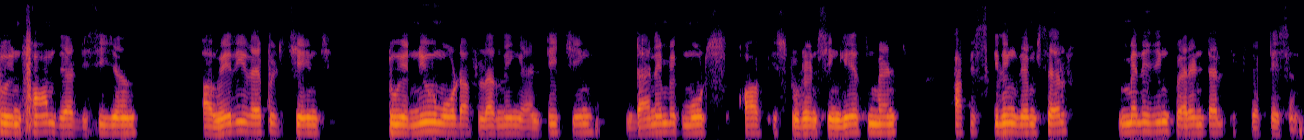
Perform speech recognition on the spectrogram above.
to inform their decisions, a very rapid change to a new mode of learning and teaching, dynamic modes of students' engagement, upskilling themselves, managing parental expectation.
